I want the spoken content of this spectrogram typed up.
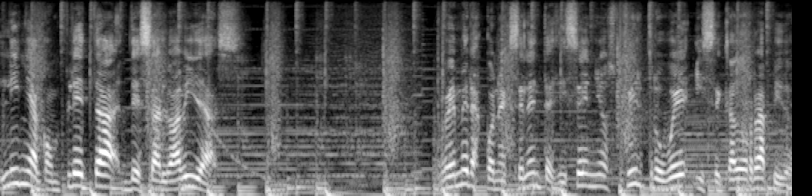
Línea completa de salvavidas. Remeras con excelentes diseños, filtro UV y secado rápido.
